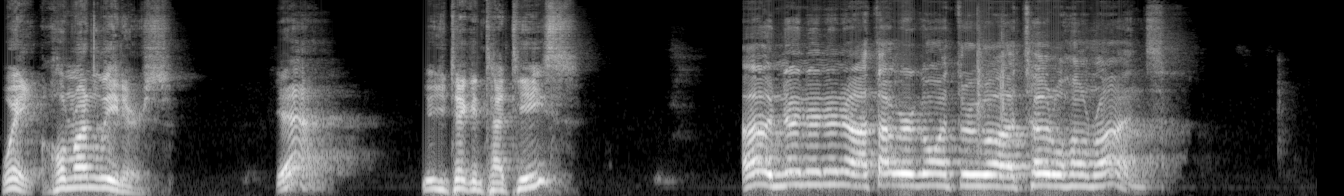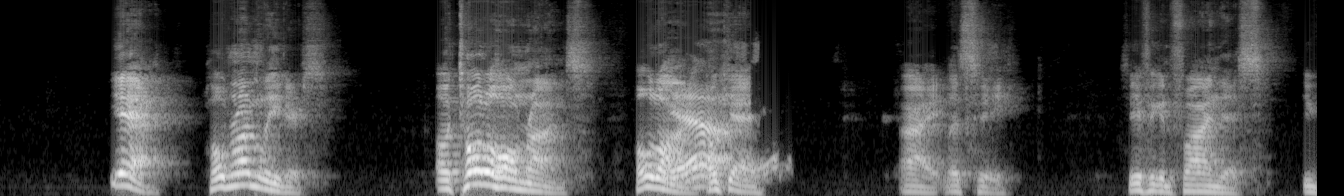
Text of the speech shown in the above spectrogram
wait home run leaders. Yeah. You, you taking Tatis? Oh no no no no! I thought we were going through uh, total home runs. Yeah, home run leaders. Oh, total home runs. Hold on. Yeah. Okay. All right. Let's see. See if we can find this. You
